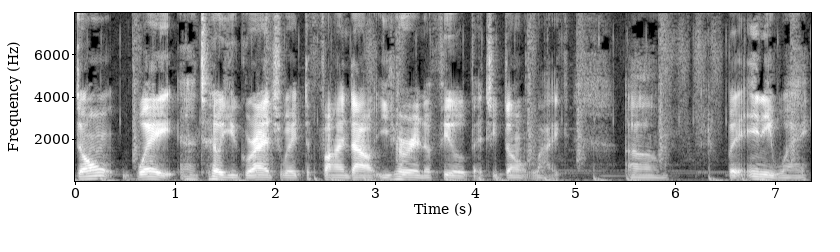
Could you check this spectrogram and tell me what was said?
Don't wait until you graduate to find out you're in a field that you don't like. Um, but anyway,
